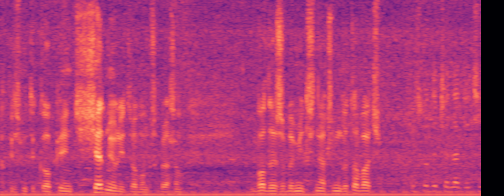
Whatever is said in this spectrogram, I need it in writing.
Kupiliśmy tylko 5, 7 litrową, przepraszam, wodę, żeby mieć na czym gotować. I słodycze dla dzieci.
